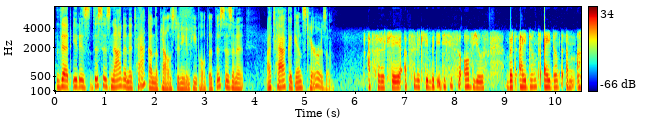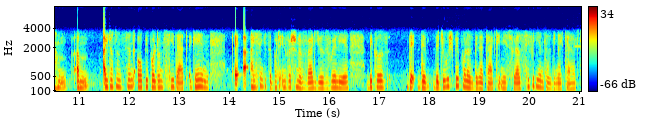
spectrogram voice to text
that it is this is not an attack on the Palestinian people, that this is an a, attack against terrorism. Absolutely, absolutely. But this is so obvious. But I don't, I don't, um, um, um, I don't understand how people don't see that. Again, I think it's about inversion of values, really, because the, the, the Jewish people has been attacked in Israel. Civilians has been attacked.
